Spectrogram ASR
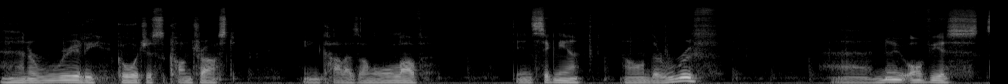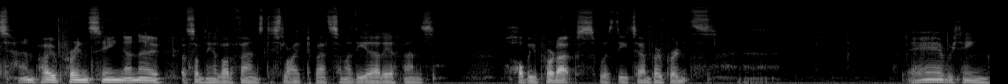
And a really gorgeous contrast in colours. I love the insignia on the roof no obvious tempo printing. I know something a lot of fans disliked about some of the earlier Fans Hobby products was the tempo prints. Uh, everything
